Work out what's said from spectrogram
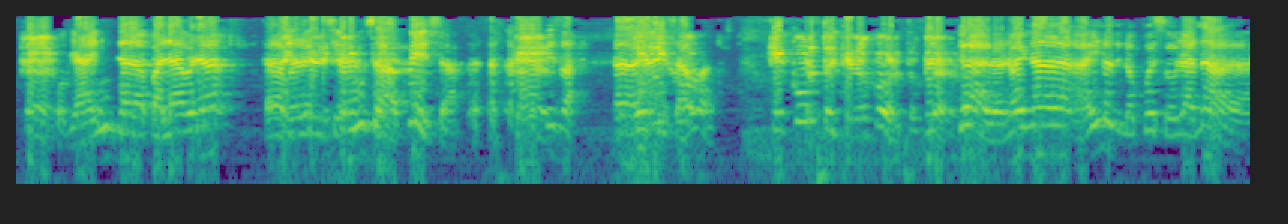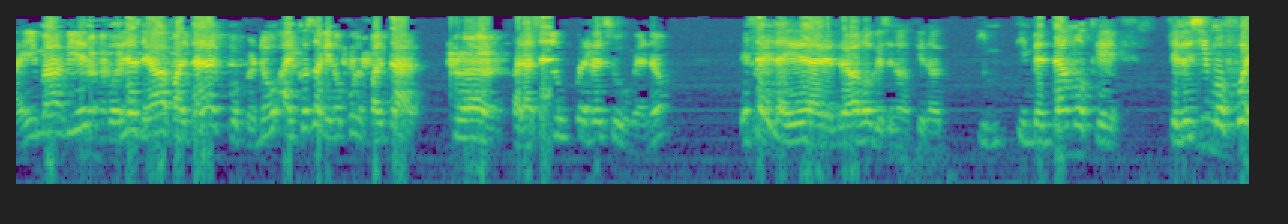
Claro. Porque ahí cada palabra, cada palabra que que se usa pesa. Claro. Pesa, cada vez ¿Qué pesa dijo? más. ¿Qué corto y qué no corto? Claro. Claro, no hay nada, ahí no, te- no puede sobrar nada. Ahí más bien Claro. podría llegar a faltar algo, pero no, hay cosas que no pueden faltar Claro. para hacer un buen resumen, ¿no? Esa es la idea del trabajo que, se nos, que nos in- inventamos, que, que lo hicimos fue,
